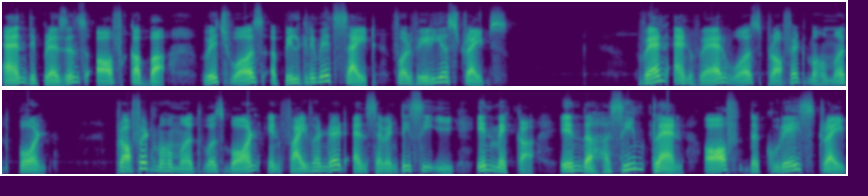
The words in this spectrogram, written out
and the presence of Kaaba, which was a pilgrimage site for various tribes. When and where was Prophet Muhammad born? Prophet Muhammad was born in 570 CE in Mecca in the Hashim clan of the Quraysh tribe.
